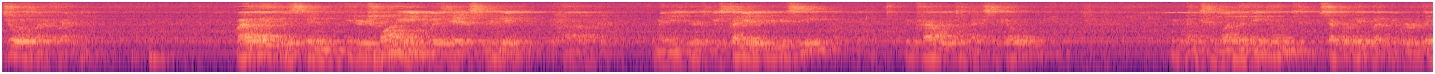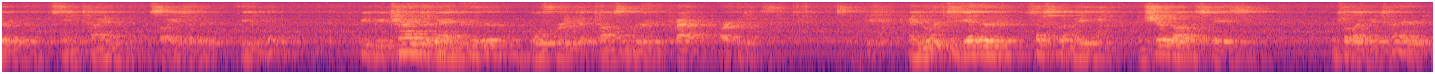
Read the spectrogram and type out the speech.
Joe is my friend. My life has been intertwined with his, really, uh, for many years. We studied at UBC. We traveled to Mexico. We went to London, England, separately, but were there at the same time and saw each other frequently. We returned to Vancouver, both worked at Thompson Berwick and Pratt Architects, and worked together subsequently in shared office space until I retired.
